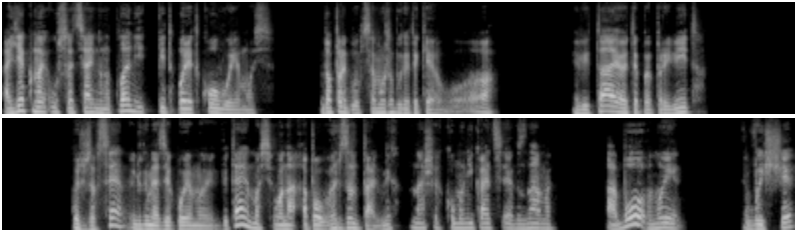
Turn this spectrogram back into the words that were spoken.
а як ми у соціальному плані підпорядковуємось. До прикладу, це може бути таке: О, вітаю тебе, привіт. Перш за все, людина, з якою ми вітаємося, вона або в горизонтальних наших комунікаціях з нами, або ми вище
